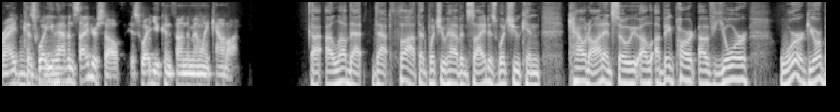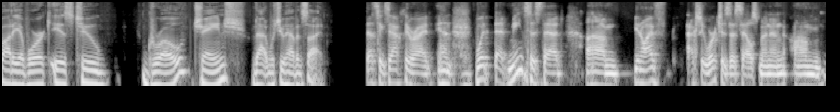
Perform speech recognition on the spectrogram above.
right? Because mm-hmm. what you mm-hmm. have inside yourself is what you can fundamentally count on. I love that that thought that what you have inside is what you can count on, and so a, a big part of your work, your body of work, is to grow, change that which you have inside. That's exactly right. And what that means is that, um, you know, I've actually worked as a salesman, and um,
